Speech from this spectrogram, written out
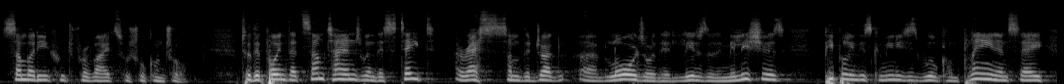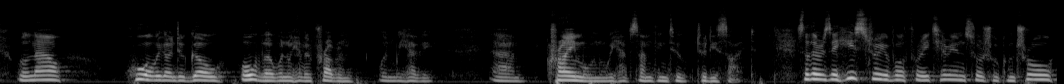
somebody who provides social control. To the point that sometimes when the state arrests some of the drug uh, lords or the leaders of the militias, people in these communities will complain and say, well, now who are we going to go over when we have a problem, when we have a um, crime, when we have something to, to decide? So there is a history of authoritarian social control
